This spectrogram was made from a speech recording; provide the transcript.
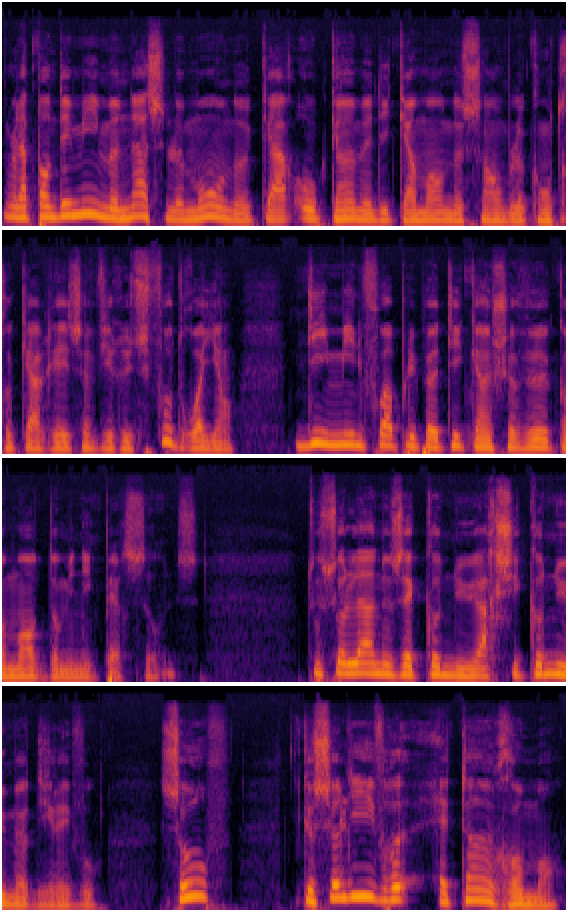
la pandémie menace le monde car aucun médicament ne semble contrecarrer ce virus foudroyant, dix mille fois plus petit qu'un cheveu, commente Dominique Persons. Tout cela nous est connu, archi connu, me direz-vous. Sauf que ce livre est un roman,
